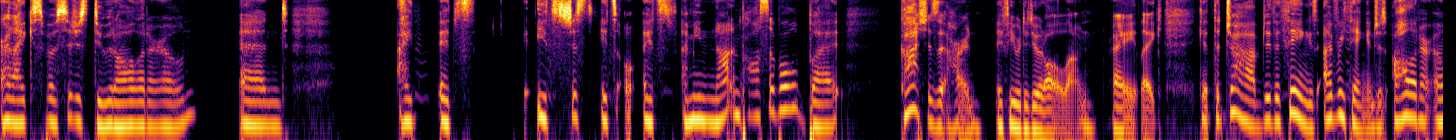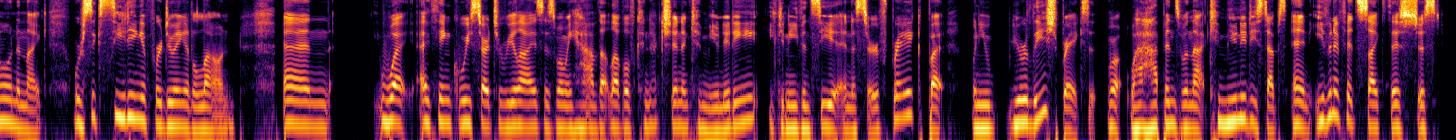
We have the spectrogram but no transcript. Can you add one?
are like supposed to just do it all on our own. And I, it's, it's just, it's, it's, I mean, not impossible, but gosh, is it hard if you were to do it all alone, right? Like get the job, do the things, everything, and just all on our own. And like we're succeeding if we're doing it alone. And what I think we start to realize is when we have that level of connection and community, you can even see it in a surf break. But when you your leash breaks, what happens when that community steps in? Even if it's like this just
